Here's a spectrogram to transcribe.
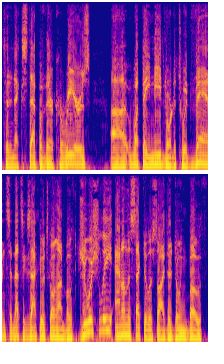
to the next step of their careers. What they need in order to advance, and that's exactly what's going on both Jewishly and on the secular side. They're doing both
